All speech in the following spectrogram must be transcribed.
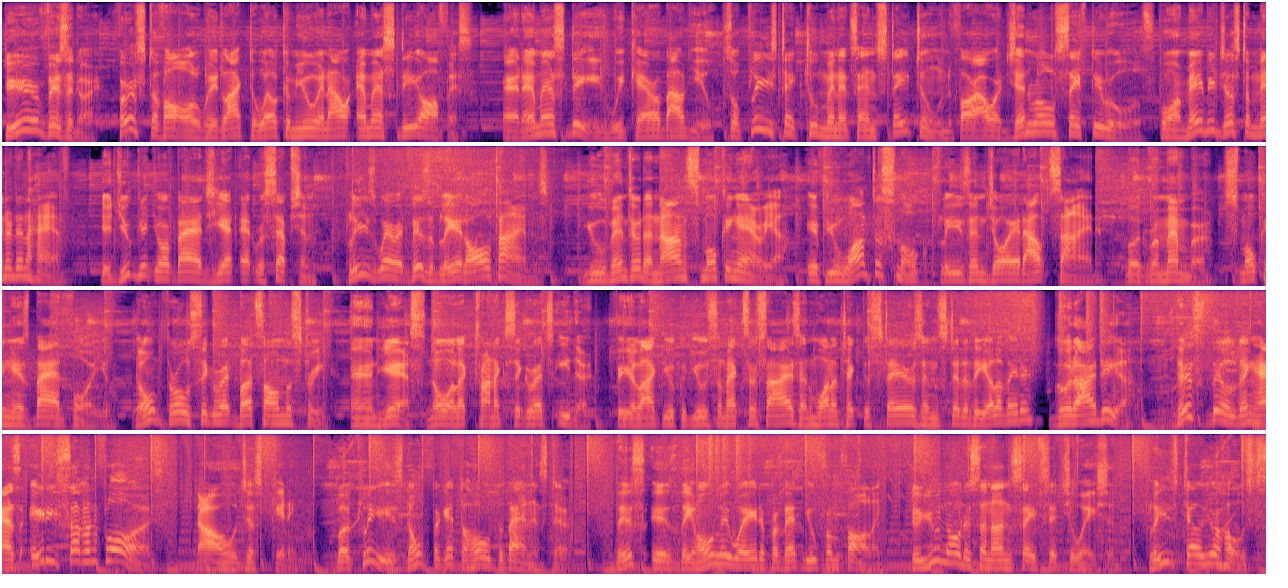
Dear visitor, first of all, we'd like to welcome you in our MSD office. At MSD, we care about you, so please take two minutes and stay tuned for our general safety rules for maybe just a minute and a half. Did you get your badge yet at reception? Please wear it visibly at all times. You've entered a non smoking area. If you want to smoke, please enjoy it outside. But remember, smoking is bad for you. Don't throw cigarette butts on the street. And yes, no electronic cigarettes either. Feel like you could use some exercise and want to take the stairs instead of the elevator? Good idea. This building has 87 floors. No, just kidding. But please don't forget to hold the banister. This is the only way to prevent you from falling. Do you notice an unsafe situation? Please tell your hosts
